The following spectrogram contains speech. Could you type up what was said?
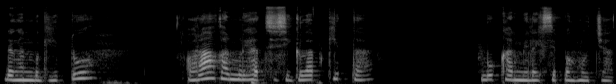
Dengan begitu, Orang akan melihat sisi gelap kita, bukan milik si penghujat.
